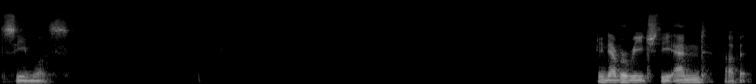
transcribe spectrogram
seamless. You never reach the end of it.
